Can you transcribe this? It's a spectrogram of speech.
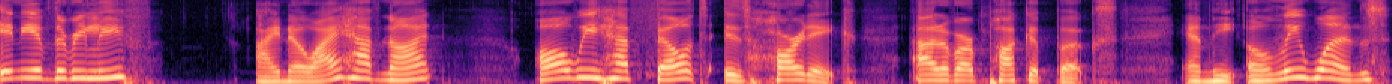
any of the relief? I know I have not. All we have felt is heartache out of our pocketbooks. And the only ones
